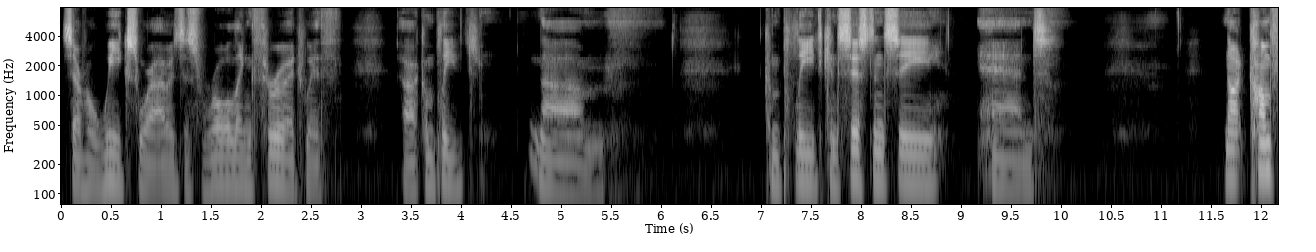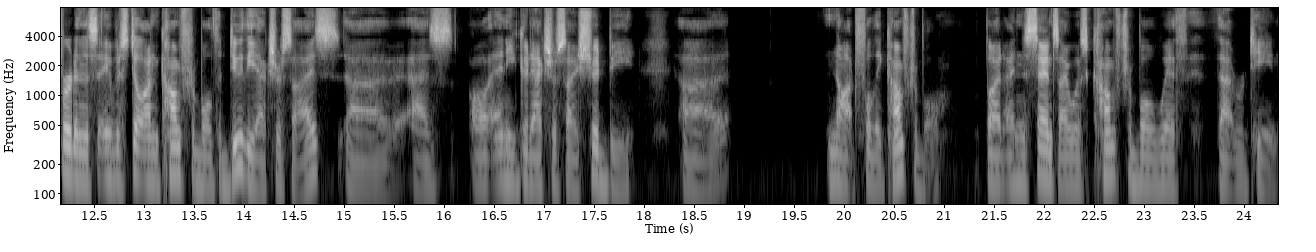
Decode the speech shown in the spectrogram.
several weeks where I was just rolling through it with uh, complete um, complete consistency and not comfort in this it was still uncomfortable to do the exercise uh, as all, any good exercise should be uh, not fully comfortable. But in a sense i was comfortable with that routine.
